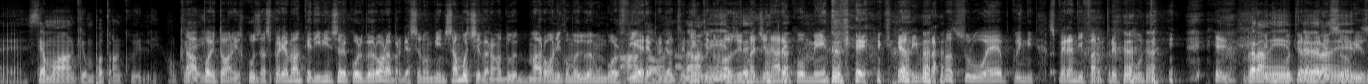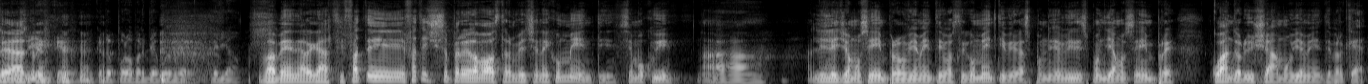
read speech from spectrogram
eh, stiamo anche un po' tranquilli. Okay? No, poi Tony, scusa, speriamo anche di vincere col Verona perché se non vinciamo ci verranno due maroni come due mongolfiere, Madonna, perché altrimenti veramente. non oso immaginare i commenti che, che, arriveranno sul web, quindi speriamo di fare tre punti e, veramente, e poter avere il sorriso così anche, anche, dopo la partita col Verona. Vediamo. Va bene ragazzi, Fate, fateci sapere la vostra invece nei commenti, siamo qui a li leggiamo sempre ovviamente i vostri commenti e vi, rispondi- vi, rispondiamo sempre quando riusciamo ovviamente perché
